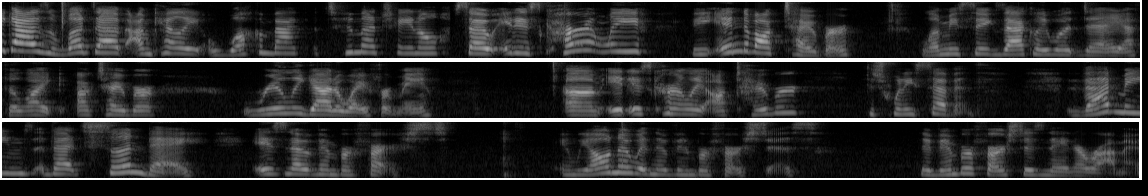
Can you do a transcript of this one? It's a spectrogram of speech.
Hey guys, what's up? I'm Kelly. Welcome back to my channel. So it is currently the end of October. Let me see exactly what day. I feel like October really got away from me. Um, it is currently October the 27th. That means that Sunday is November 1st. And we all know what November 1st is. November 1st is NaNoWriMo.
